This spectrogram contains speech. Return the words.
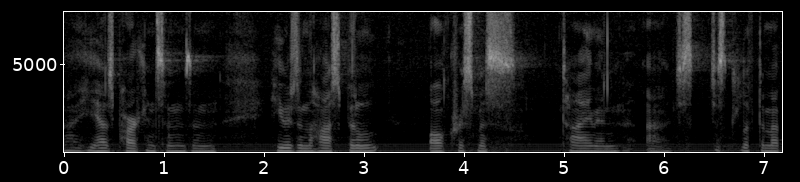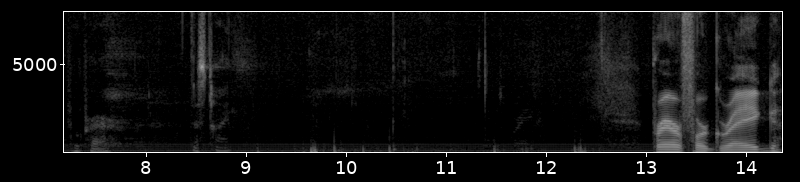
Uh, he has Parkinson's and he was in the hospital all Christmas time, and uh, just just lift them up in prayer this time. Prayer for Greg.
